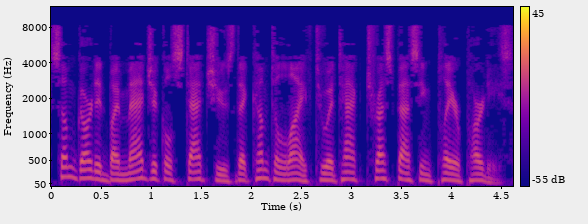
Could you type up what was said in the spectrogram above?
some guarded by magical statues that come to life to attack trespassing player parties.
